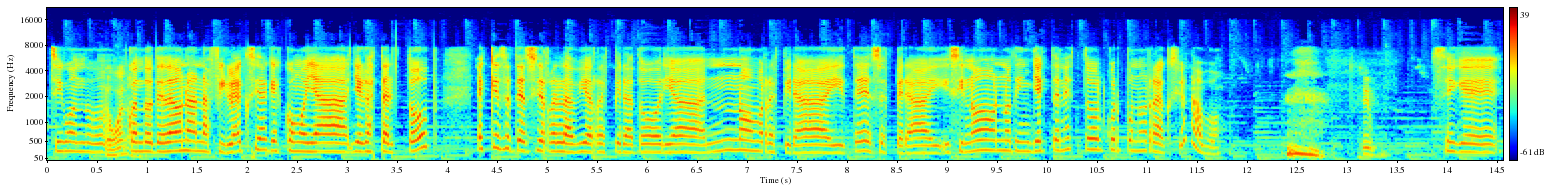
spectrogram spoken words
Sí, cuando, cuando te da una anafilaxia, que es como ya llega hasta el top, es que se te cierra la vía respiratoria, no respiráis, te desesperáis, y si no, no te inyectan esto, el cuerpo no reacciona, po. Sí. Así que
